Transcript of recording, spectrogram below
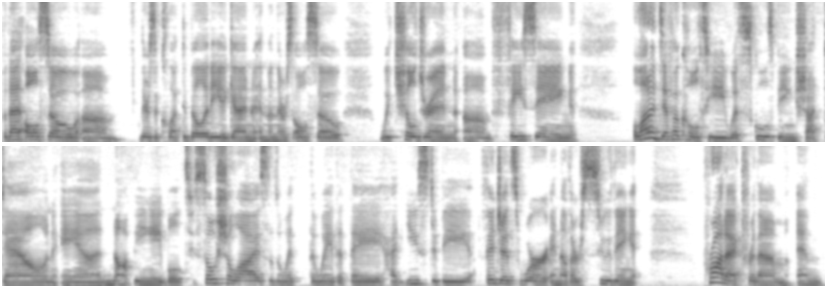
but that also um, there's a collectability again, and then there's also with children um, facing a lot of difficulty with schools being shut down and not being able to socialize the way, the way that they had used to be. Fidgets were another soothing product for them, and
